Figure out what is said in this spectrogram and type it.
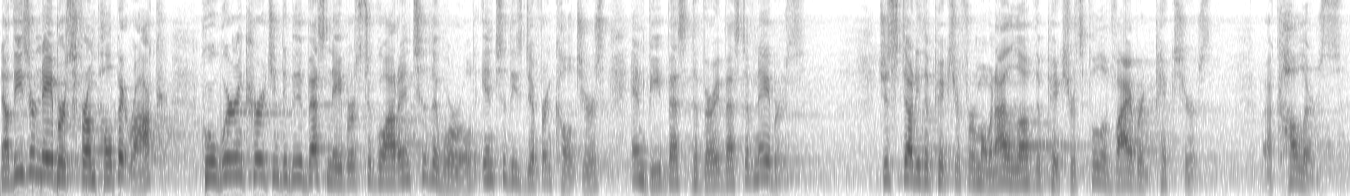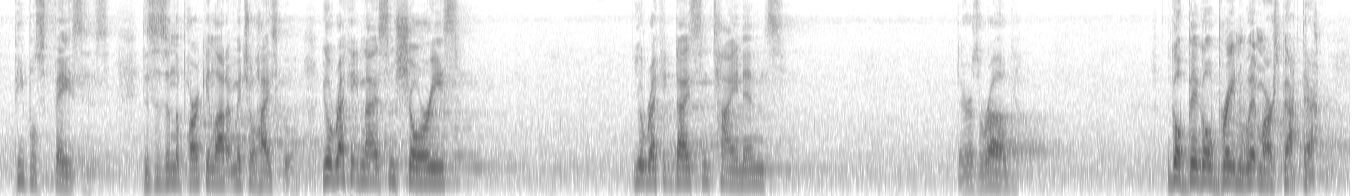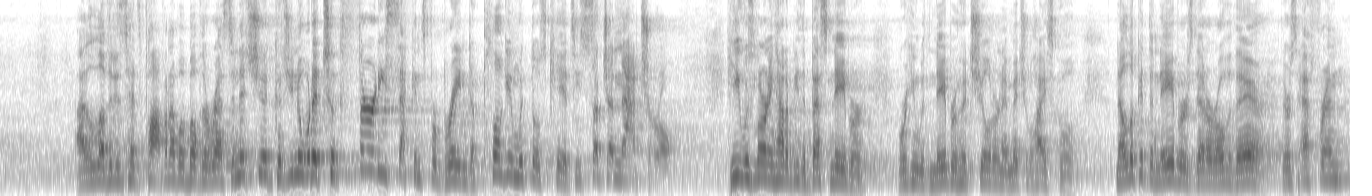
Now, these are neighbors from Pulpit Rock who we're encouraging to be the best neighbors to go out into the world, into these different cultures, and be best, the very best of neighbors. Just study the picture for a moment. I love the picture. It's full of vibrant pictures, uh, colors, people's faces. This is in the parking lot at Mitchell High School. You'll recognize some Shories, You'll recognize some Tynans. There's a Rug. Go big old Braden Whitmarsh back there. I love that his head's popping up above the rest, and it should, because you know what? It took 30 seconds for Braden to plug in with those kids. He's such a natural. He was learning how to be the best neighbor, working with neighborhood children at Mitchell High School. Now look at the neighbors that are over there. There's Ephraim.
